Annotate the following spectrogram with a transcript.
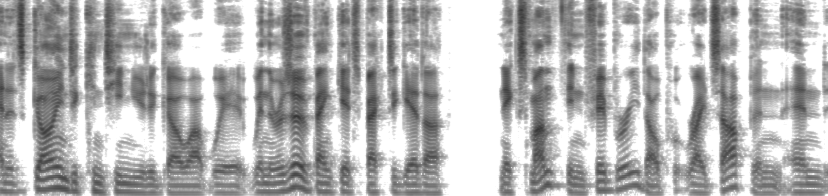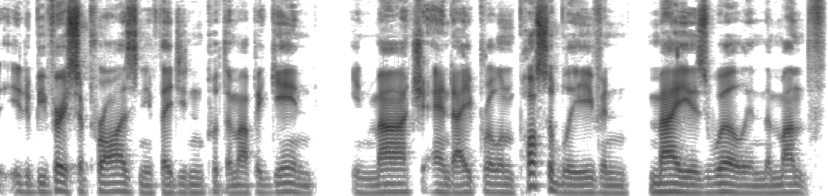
and it's going to continue to go up. Where when the Reserve Bank gets back together next month in February, they'll put rates up, and and it'd be very surprising if they didn't put them up again in March and April, and possibly even May as well in the month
